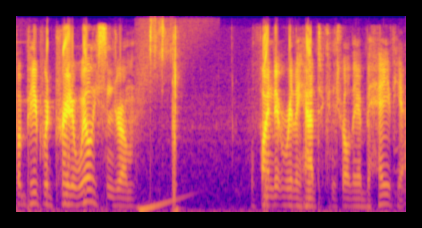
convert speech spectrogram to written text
but people syndrome will find it really hard to control their behavior.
